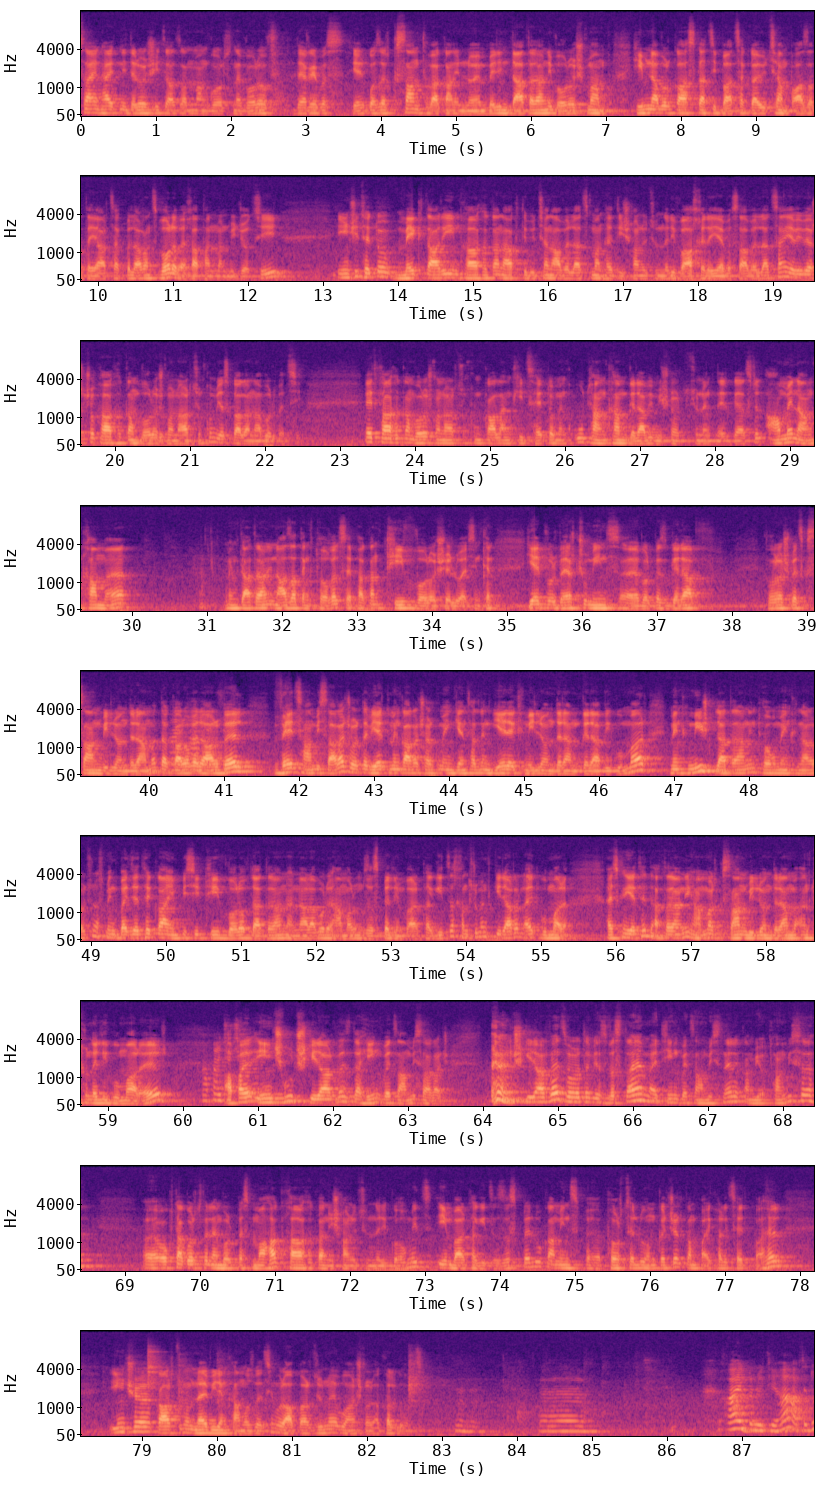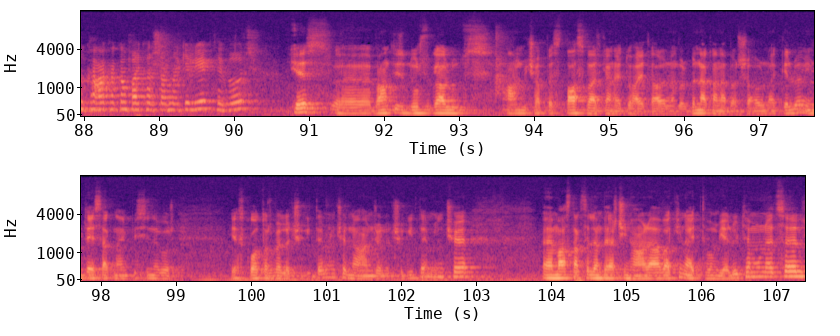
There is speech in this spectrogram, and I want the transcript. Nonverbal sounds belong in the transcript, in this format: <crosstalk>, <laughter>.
սա այն հայտնի դրոշի ծածանման գործն է, որով դեռևս 2020 թվականի նոյեմբերին դատարանի որոշմամբ հիմնավոր կասկածի բացակայությամբ ազատ է արձակվել առանց որևէ խափանման միջոցի, ինչից հետո 1 տարի իմ քաղաքական ակտիվության ավելացման հետ իշխանությունների վախերը եւս ավելացան եւ ի վերջո քաղաքական որոշման արդյունքում ես կալանավորվեցի։ Այդ քաղաքական որոշման արդյունքում կալանքից հետո մենք 8 անգամ գրավի միջնորդություն ենք ներկայացրել, ամեն անգամը մենք դատարանին ազատ ենք թողել սեփական թիվ որոշելու, այսինքն երբ որ վերջում ինձ որպես գրավ որոշվեց 20 միլիոն դրամը, դա կարող էր արվել 6 ամիս առաջ, որովհետև երբ մենք առաջարկում էինք ենթադրենք 3 միլիոն դրամ գրավի գումար, մենք միշտ դատարանին թողում ենք հնարավորություն, ասում ենք, բայց եթե կա այնպիսի թիվ, որով դատարանը հնարավոր է համարում զսպել իմ վարկագիծը, խնդրում ենք կիրառել այդ գումարը։ Այսինքն, եթե դատարանի համար 20 միլիոն դրամը ընդունելի գումար էր, ապա ինչու չկիրառվեց դա 5-6 ամիս առաջ <clears throat> չկիրառվեց, որովհետև ես վստահ եմ այդ 5-6 ամիսները կամ 7 ամիսը օգտագործվել են որպես մահակ քաղաքական իշխանությունների կողմից իմ վարկագիծը զսպելու կամ ինձ փորձելու ընկճել կամ պայքարից հետ պահել, ինչը կարծում եմ նաև իրենք համոզվեցին, որ ապարդյուն է ու անշնորհակալ գործ։ Այլ բնույթի, հա, ասե դու քաղաքական պայքար շարունակելու եք, թե ոչ։ Ես բանտից դուրս գալուց անմիջապես 10 վայրկյան հետո հայտարարել եմ, որ բնականաբար շարունակելու եմ, իմ տեսակն այնպեսին է, որ ես կոտրվելը չգիտեմ ինչ է, նահանջելը չգիտեմ ինչ է, մասնակցել եմ վերջին հանրահավաքին, այդ թվում ելույթ եմ ունեցել,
